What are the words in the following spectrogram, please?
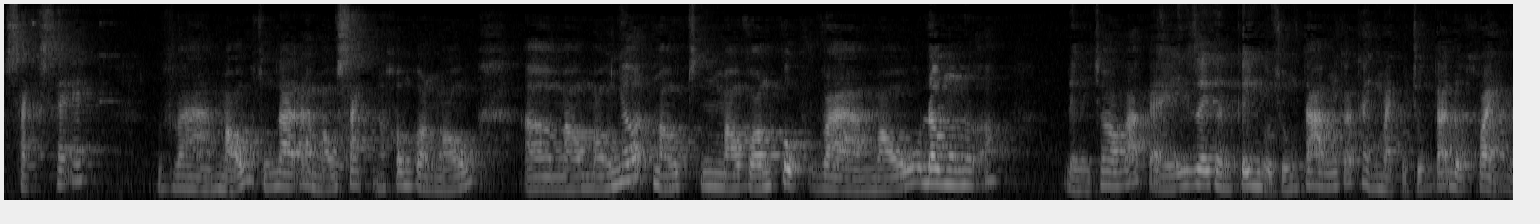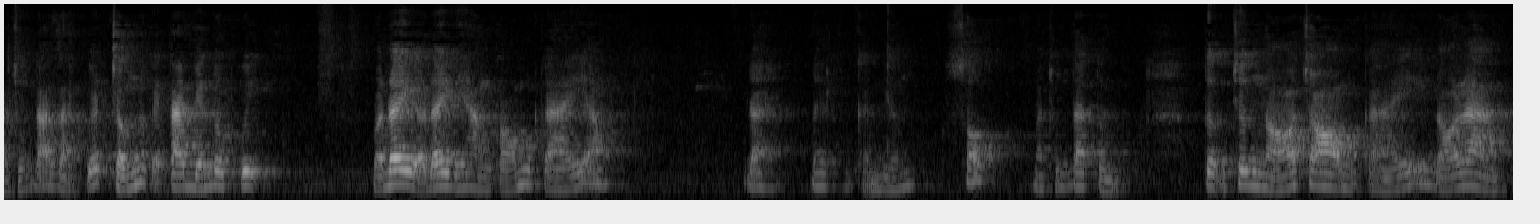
sạch sẽ. Và máu của chúng ta đã là máu sạch nó không còn máu uh, máu máu nhớt máu máu vón cục và máu đông nữa. Để cho các cái dây thần kinh của chúng ta với các thành mạch của chúng ta được khỏe và chúng ta giải quyết chống được cái tai biến đột quỵ. Và đây ở đây thì hằng có một cái ờ, đây đây là một cái miếng xốp mà chúng ta từng tượng trưng nó cho một cái đó là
